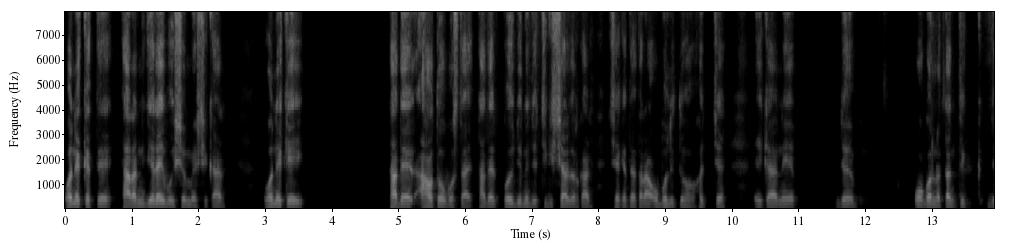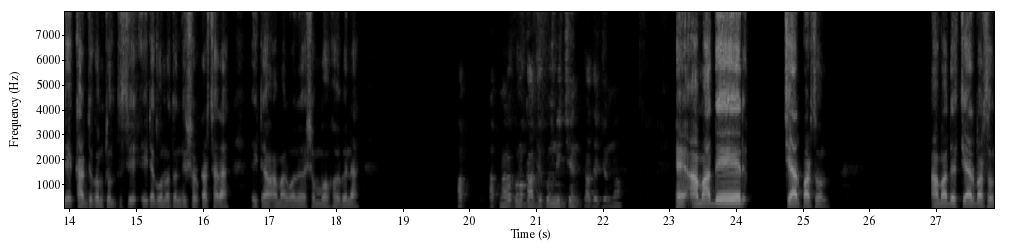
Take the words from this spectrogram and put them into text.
অনেক ক্ষেত্রে তারা নিজেরাই বৈষম্যের শিকার। অনেকেই তাদের আহত অবস্থায় তাদের প্রয়োজনীয় যে চিকিৎসার দরকার, সেক্ষেত্রে তারা অবলিত হচ্ছে। এই কারণে যে অগণতান্ত্রিক যে কার্যক্রম চলতেছে এটা গণতান্ত্রিক সরকার ছাড়া এটা আমার মনে হয় সম্ভব হবে না। আপনারা কোনো কার্যক্রম নিচ্ছেন তাদের জন্য? হ্যাঁ আমাদের চেয়ারপারসন আমাদের চেয়ারপারসন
